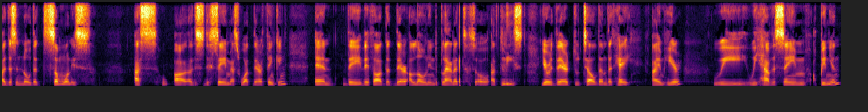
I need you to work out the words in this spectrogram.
uh, doesn't know that someone is as uh, the same as what they're thinking and they they thought that they're alone in the planet. So at least you're there to tell them that hey i'm here. We we have the same opinion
